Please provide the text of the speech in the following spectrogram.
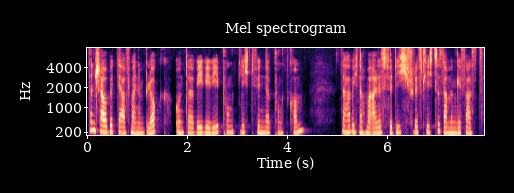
dann schau bitte auf meinem Blog unter www.lichtfinder.com. Da habe ich nochmal alles für dich schriftlich zusammengefasst.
